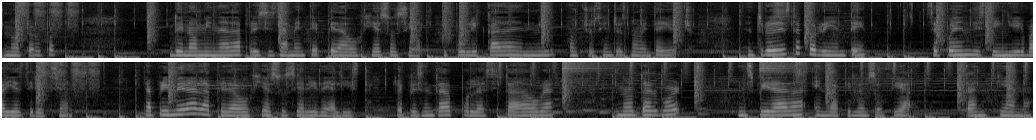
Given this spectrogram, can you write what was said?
Nothorp, denominada precisamente Pedagogía Social y publicada en 1898. Dentro de esta corriente se pueden distinguir varias direcciones. La primera, la pedagogía social idealista, representada por la citada obra Notarboard, inspirada en la filosofía kantiana.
